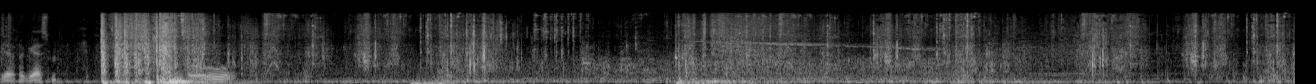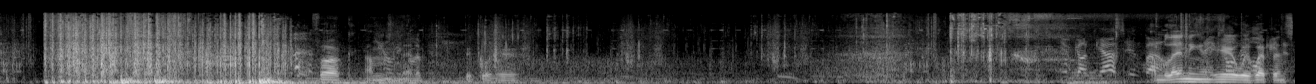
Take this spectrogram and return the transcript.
You have a guess. Oh. Fuck, I'm in a pickle here. You've got gas. I'm landing Safe here with weapons.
